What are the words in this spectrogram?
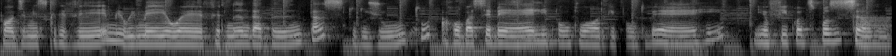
pode me escrever. Meu e-mail é fernandadantas, tudo junto, arroba cbl.org.br e eu fico à disposição.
